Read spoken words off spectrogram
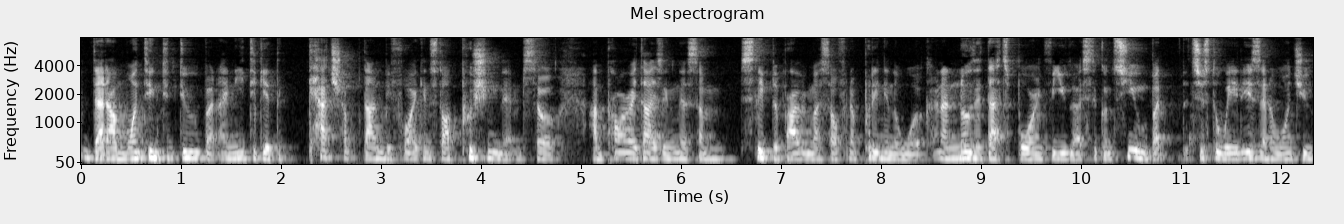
that I'm wanting to do, but I need to get the catch up done before I can start pushing them. So I'm prioritizing this. I'm sleep depriving myself and I'm putting in the work. And I know that that's boring for you guys to consume, but it's just the way it is. And I want you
